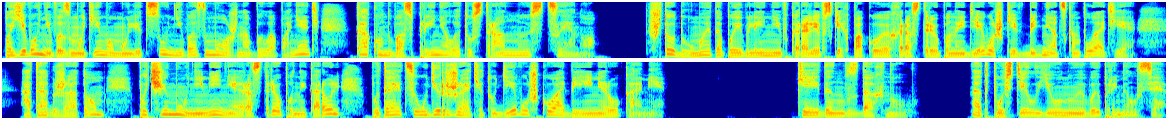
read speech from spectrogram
По его невозмутимому лицу невозможно было понять, как он воспринял эту странную сцену. Что думает о появлении в королевских покоях растрепанной девушки в бедняцком платье, а также о том, почему не менее растрепанный король пытается удержать эту девушку обеими руками. Кейден вздохнул, отпустил Юну и выпрямился.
